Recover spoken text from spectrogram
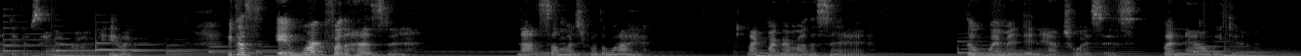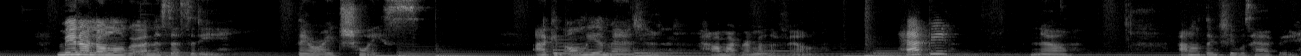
I think I'm saying that wrong. Anyway, because it worked for the husband, not so much for the wife. Like my grandmother said, the women didn't have choices, but now we do. Men are no longer a necessity, they are a choice. I can only imagine how my grandmother felt. Happy? No, I don't think she was happy.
